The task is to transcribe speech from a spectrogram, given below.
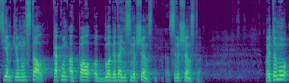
тем, кем он стал, как он отпал от благодати совершенства. Поэтому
